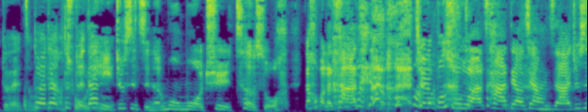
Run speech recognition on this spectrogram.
对怎么对对样。对对，但你就是只能默默去厕所，然后把它擦掉，觉得不舒服啊，擦掉这样子啊，就是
